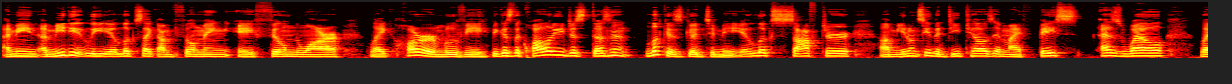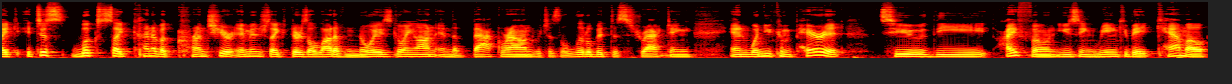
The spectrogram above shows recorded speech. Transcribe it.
I mean, immediately it looks like I'm filming a film noir like horror movie because the quality just doesn't look as good to me. It looks softer. Um, you don't see the details in my face as well. Like it just looks like kind of a crunchier image. Like there's a lot of noise going on in the background, which is a little bit distracting. And when you compare it to the iPhone using Reincubate Camo,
